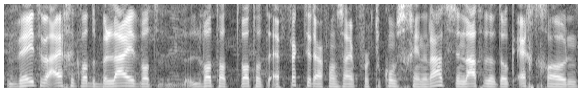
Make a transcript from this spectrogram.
weten we eigenlijk wat het beleid, wat, wat, dat, wat dat effecten daarvan zijn voor toekomstige generaties. En laten we dat ook echt gewoon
